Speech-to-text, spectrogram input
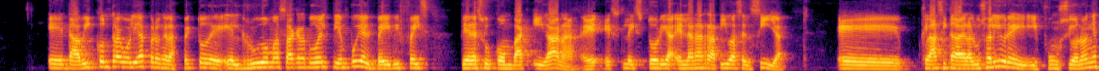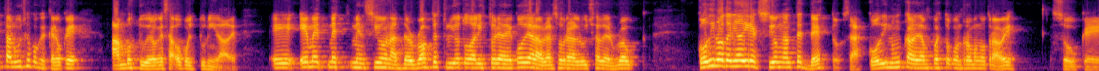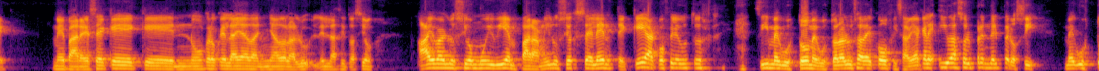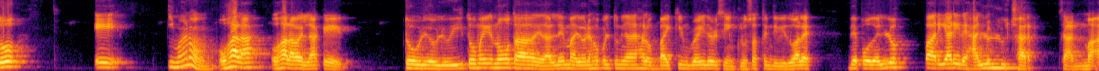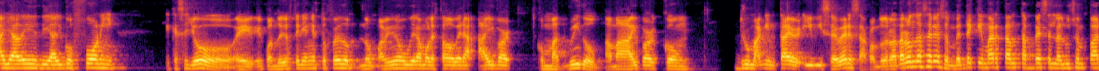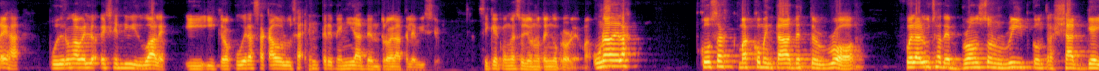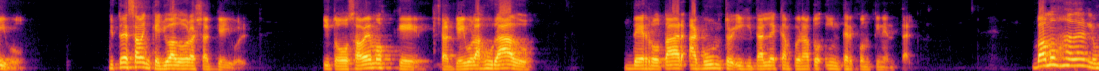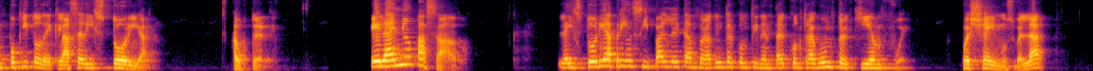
David contra Goliath, pero en el aspecto de el rudo masacra todo el tiempo y el babyface tiene su comeback y gana. es la historia, es la narrativa sencilla eh, clásica de la lucha libre y, funcionó en esta lucha porque creo que ambos tuvieron esas oportunidades. Eh, me, menciona, The Rock destruyó toda la historia de Cody al hablar sobre la lucha de Rock. Cody no tenía dirección antes de esto, o sea, Cody nunca lo habían puesto con Roman otra vez. So que me parece que, no creo que le haya dañado la, la situación. Ivar lució muy bien, para mí lució excelente. ¿Qué a Kofi le gustó Sí, me gustó, me gustó la lucha de Kofi. Sabía que le iba a sorprender, pero sí, me gustó. Eh, y mano, ojalá, ojalá, ¿verdad? Que WWE tome nota de darle mayores oportunidades a los Viking Raiders e incluso hasta individuales de poderlos parear y dejarlos luchar. O sea, más allá de, algo funny, qué sé yo, eh, cuando ellos tenían estos feudos, a mí me hubiera molestado ver a Ivar con Matt Riddle, a Ivar con Drew McIntyre y viceversa. Cuando trataron de hacer eso, en vez de quemar tantas veces la lucha en pareja, pudieron haberlo hecho individuales y, creo que hubiera sacado luchas entretenidas dentro de la televisión. Así que con eso yo no tengo problema. Una de las cosas más comentadas de este Raw fue la lucha de Bronson Reed contra Chad Gable. Y ustedes saben que yo adoro a Chad Gable. Y todos sabemos que Chad Gable ha jurado derrotar a Gunther y quitarle el campeonato intercontinental. Vamos a darle un poquito de clase de historia a ustedes. El año pasado, la historia principal del campeonato intercontinental contra Gunther, ¿quién fue? Pues Sheamus, ¿verdad?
